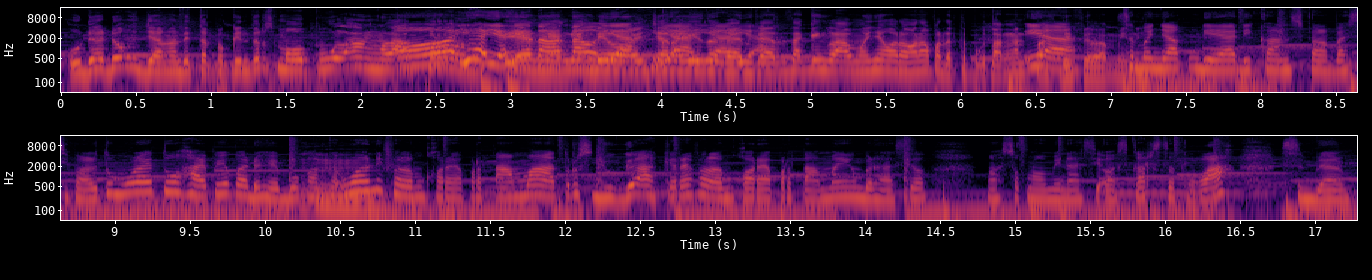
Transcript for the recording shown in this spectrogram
udah dong jangan ditepukin terus mau pulang lapar. iya, iya, iya, yang, tahu, yang, tahu, dia iya, wawancara iya, gitu iya, kan iya. kan saking lamanya orang-orang pada tepuk tangan pas di film ini. semenjak dia di Cannes Film Festival itu mulai tuh hype-nya pada heboh kan. Kayak, Mm. Wah, ini film Korea pertama. Terus juga akhirnya film Korea pertama yang berhasil masuk nominasi Oscar setelah 91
